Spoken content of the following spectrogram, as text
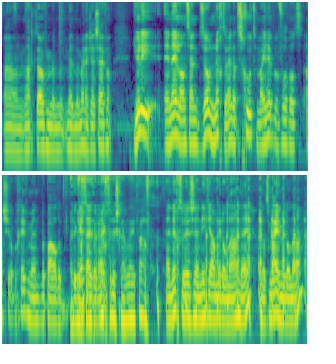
ehm, had ik het over met, met met mijn manager. Hij zei van, jullie in Nederland zijn zo nuchter en dat is goed. Maar jullie hebben bijvoorbeeld, als je op een gegeven moment bepaalde En bekendheid nuchter, bereikt. nuchter is geen reet aan. En nuchter is eh, niet jouw middelnaam, nee. Dat is mijn middelnaam. Eh,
